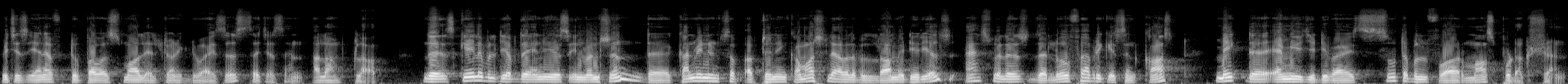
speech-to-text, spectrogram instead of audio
which is enough to power small electronic devices such as an alarm clock. The scalability of the NUS invention, the convenience of obtaining commercially available raw materials as well as the low fabrication cost make the MEG device suitable for mass production.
